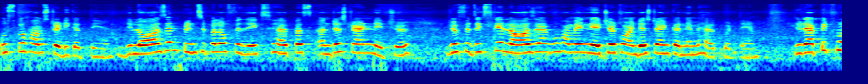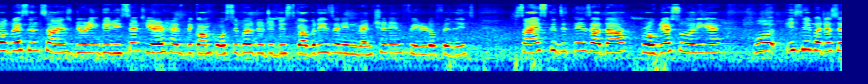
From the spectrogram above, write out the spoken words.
उसको हम स्टडी करते हैं। The laws and principle of physics help us understand nature जो फिज़िक्स के लॉज हैं, वो हमें नेचर को अंडरस्टैंड करने में हेल्प करते हैं। The rapid progress in science during the recent year has become possible due to discoveries and invention in field of physics science की जितनी ज़्यादा प्रोग्रेस हो रही है, वो इसी वजह से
